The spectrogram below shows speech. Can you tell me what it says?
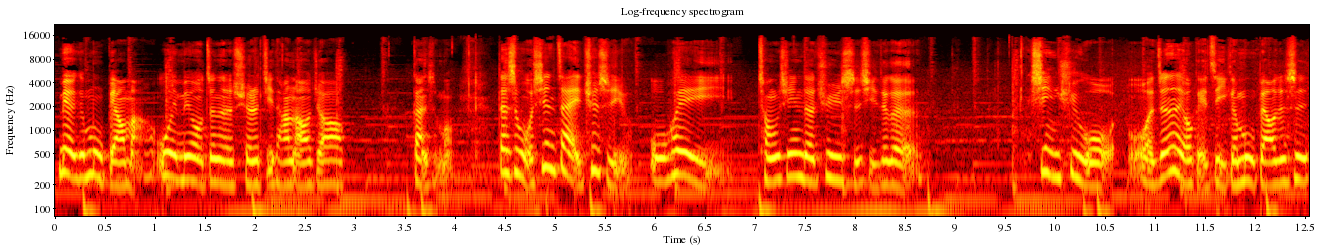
没有一个目标嘛。我也没有真的学了吉他，然后就要干什么。但是我现在确实我会重新的去拾起这个兴趣。我我真的有给自己一个目标，就是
